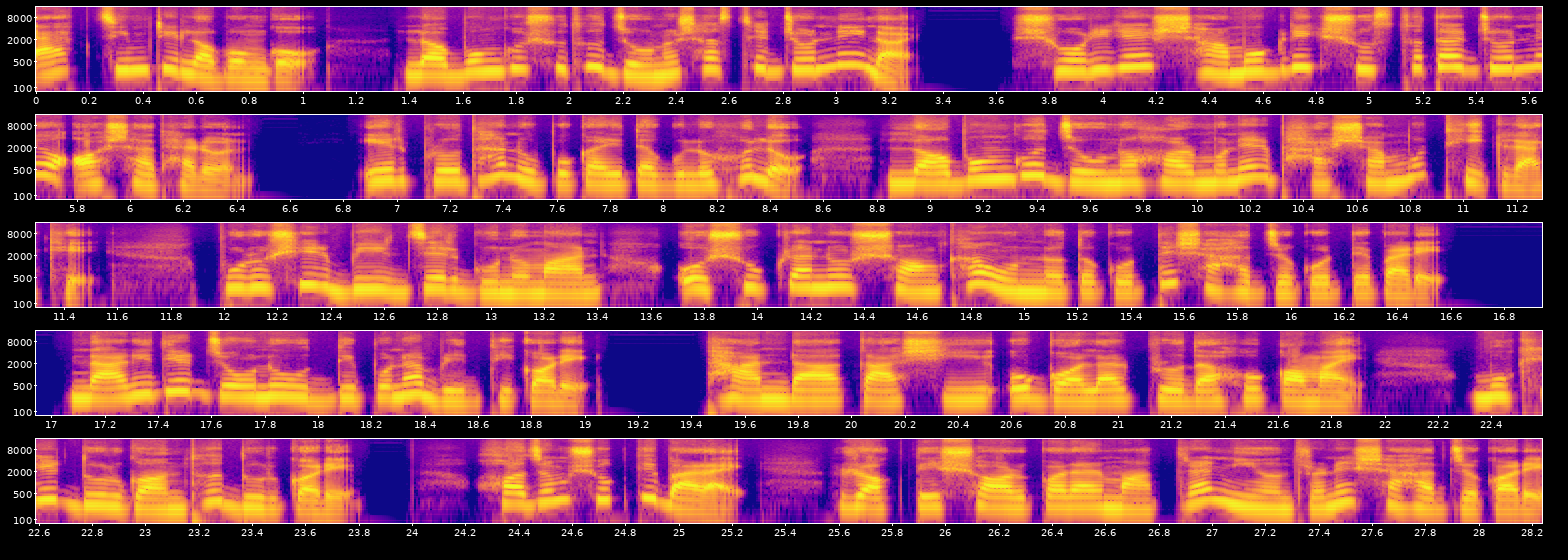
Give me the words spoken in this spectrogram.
এক চিমটি লবঙ্গ। লবঙ্গ শুধু যৌনস্বাস্থ্যের জন্যই নয়, শরীরের সামগ্রিক সুস্থতার জন্যও অসাধারণ। এর প্রধান উপকারিতাগুলো হল লবঙ্গ যৌন হরমোনের ভারসাম্য ঠিক রাখে, পুরুষের বীর্যের গুণমান ও শুক্রাণুর সংখ্যা উন্নত করতে সাহায্য করতে পারে। নারীদের যৌন উদ্দীপনা বৃদ্ধি করে, ঠান্ডা, কাশি ও গলার প্রদাহ কমায়, মুখের দুর্গন্ধ দূর করে, হজম শক্তি বাড়ায় রক্তের শর্করার মাত্রা নিয়ন্ত্রণে সাহায্য করে।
